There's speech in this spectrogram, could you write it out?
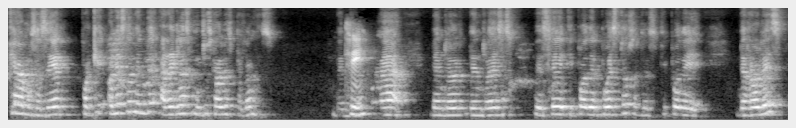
¿qué vamos a hacer? Porque honestamente arreglas muchos cables pelones. Dentro sí. De dentro, dentro de, ese tipo de puestos, de ese tipo de, de, roles,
